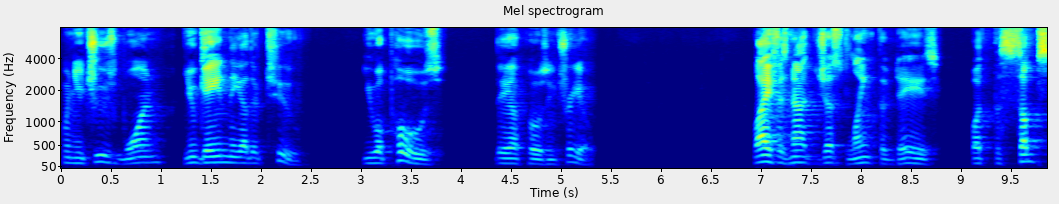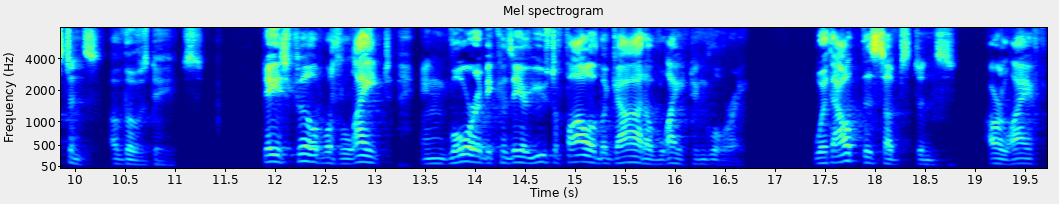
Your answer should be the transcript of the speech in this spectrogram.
When you choose one, you gain the other two. You oppose the opposing trio. Life is not just length of days, but the substance of those days. Days filled with light and glory because they are used to follow the God of light and glory. Without this substance, our life,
